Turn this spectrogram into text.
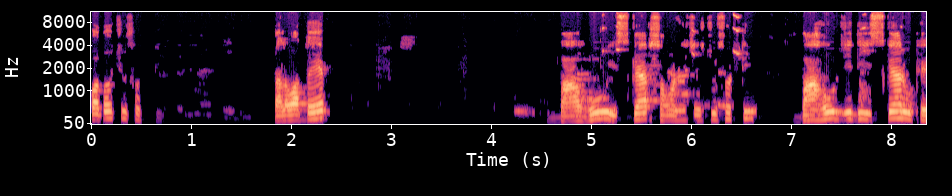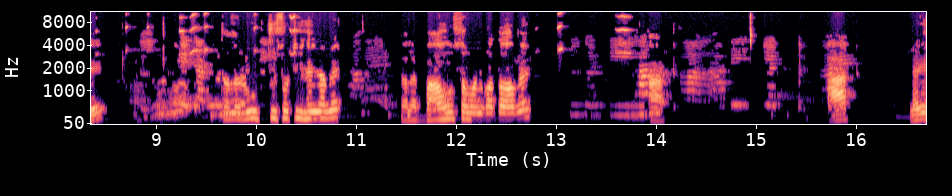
কত চৌষট্টি তাহলে অতএব বাহু স্কয়ার সমান হচ্ছে চৌষট্টি। বাহুর যদি স্কয়ার উঠে তাহলে রুট চৌষট্টি হয়ে যাবে। তাহলে বাহু সমান কত হবে? আট। আট। নাকি?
